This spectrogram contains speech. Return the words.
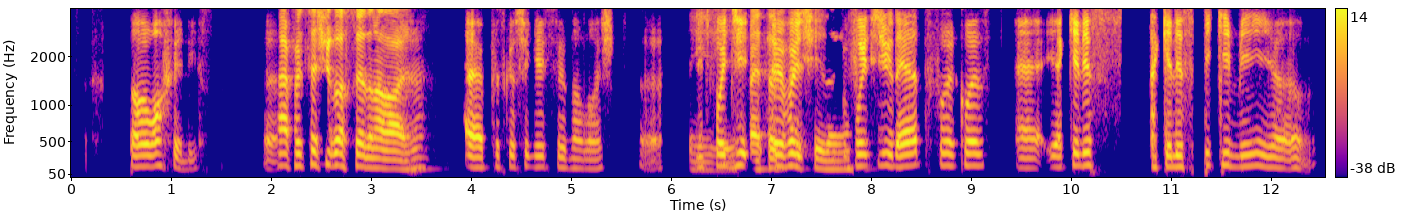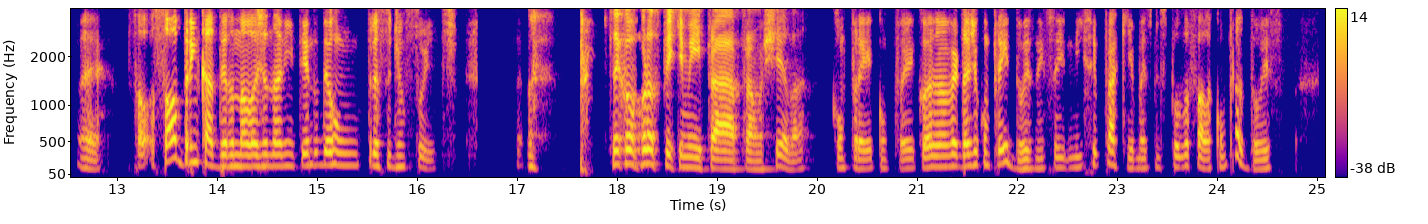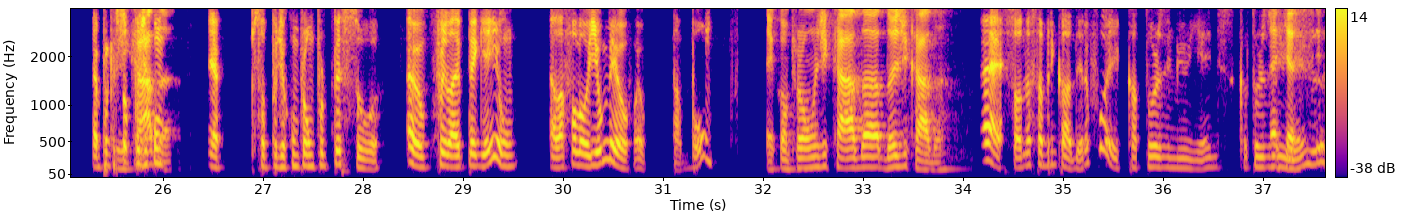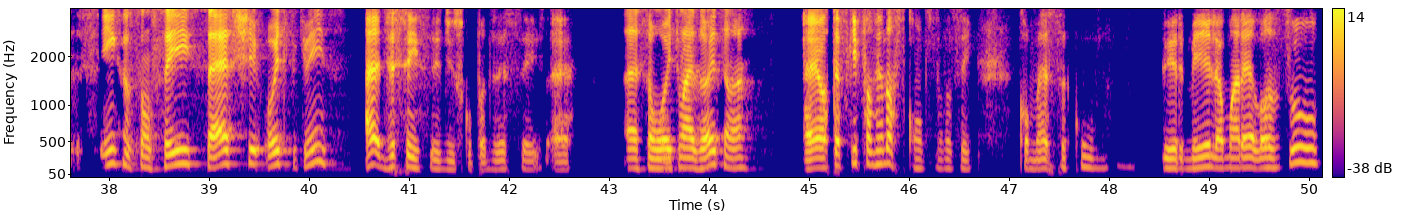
Tava mal feliz. Ah, por isso você chegou cedo na loja. É, por isso que eu cheguei cedo na loja. Entendi. foi de- Faz todo eu fui- sentido, né? Foi direto, foi coisa. É, e aqueles. Aqueles Pikmin. É. Só, só brincadeira na loja da Nintendo deu um preço de um Switch. Você comprou os Pikmin pra, pra mochila? Comprei, comprei. Na verdade, eu comprei dois, nem sei, nem sei pra quê, mas minha esposa fala, compra dois. É porque só podia, cada? só podia comprar um por pessoa. Aí eu fui lá e peguei um. Ela falou, e o meu? Eu, tá bom? Aí comprou um de cada, dois de cada. É, só nessa brincadeira foi 14 mil ienes. 14 É mil é ienes. ci- cinco, são seis, sete, oito Pikmins? Ah, é 16, desculpa, 16. É. É, são oito mais oito, né? É, eu até fiquei fazendo as contas, assim. Começa com Vermelho, amarelo, azul.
